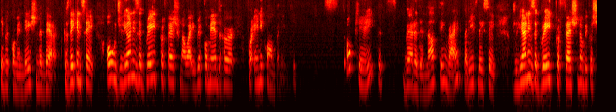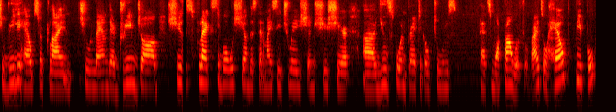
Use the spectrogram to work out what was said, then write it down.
the recommendation, the better, because they can say, "Oh, Juliana is a great professional. I recommend her for any company." It's okay, that's better than nothing, right? But if they say Juliana is a great professional because she really helps her client to land their dream job, she's flexible, she understands my situation, she share uh, useful and practical tools. That's more powerful, right? So help people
